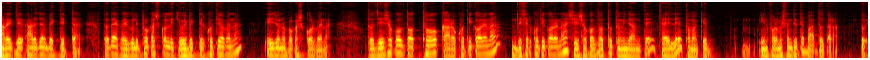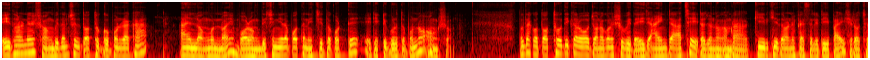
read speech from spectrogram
আরেক যে আরেকজন ব্যক্তিরটা। তো দেখো, এগুলি প্রকাশ করলে কি ওই ব্যক্তির ক্ষতি হবে না? এই জন্য প্রকাশ করবে না। তো যে সকল তথ্য কারও ক্ষতি করে না, দেশের ক্ষতি করে না, সেই সকল তথ্য তুমি জানতে চাইলে তোমাকে ইনফরমেশন দিতে বাধ্য তারা। তো এই ধরনের সংবেদনশীল তথ্য গোপন রাখা আইন লঙ্ঘন নয়, বরং দেশের নিরাপত্তা নিশ্চিত করতে এটি একটি গুরুত্বপূর্ণ অংশ। তো দেখো, তথ্য অধিকার ও জনগণের সুবিধা, এই যে আইনটা আছে, এটার জন্য আমরা কী কী ধরনের ফ্যাসিলিটি পাই? সেটা হচ্ছে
